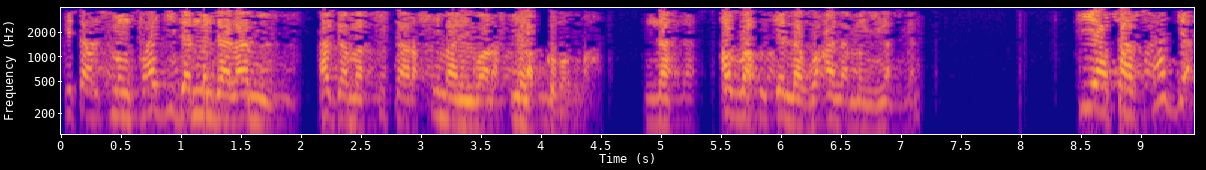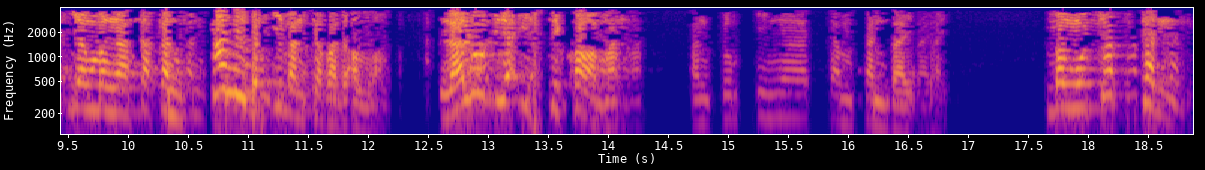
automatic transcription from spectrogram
kita harus mengkaji dan mendalami agama kita rahimani wa rahimakumullah. Nah, Allah Jalla wa ala mengingatkan Siapa saja yang mengatakan kami beriman kepada Allah. Lalu dia istiqamah antum ingat camkan baik-baik. Mengucapkan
